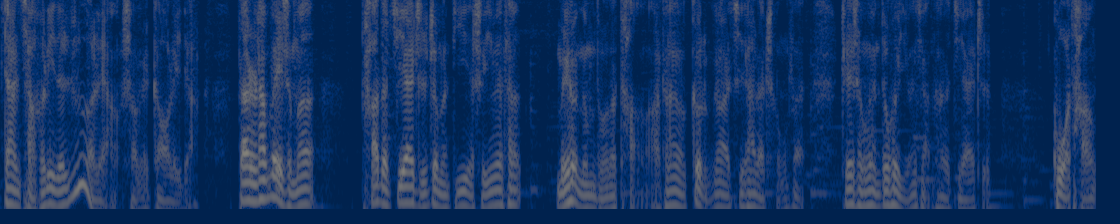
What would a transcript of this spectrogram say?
但是巧克力的热量稍微高了一点。但是它为什么它的 GI 值这么低呢？是因为它没有那么多的糖啊，它有各种各样其他的成分，这些成分都会影响它的 GI 值。果糖，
